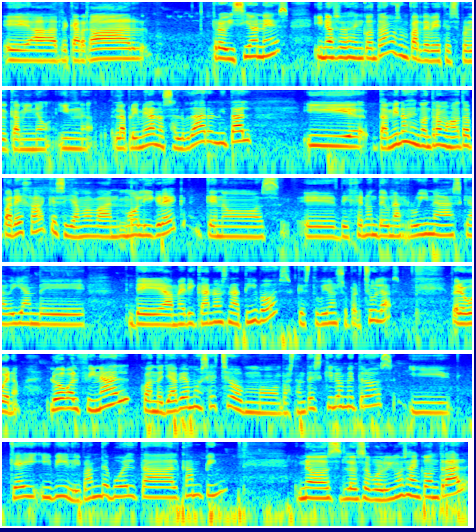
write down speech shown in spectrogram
eh, a recargar provisiones y nos encontramos un par de veces por el camino. Y la primera nos saludaron y tal. Y también nos encontramos a otra pareja que se llamaban Molly y Greg, que nos eh, dijeron de unas ruinas que habían de, de americanos nativos, que estuvieron súper chulas. Pero bueno, luego al final, cuando ya habíamos hecho bastantes kilómetros y Kay y Bill iban de vuelta al camping, nos los volvimos a encontrar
